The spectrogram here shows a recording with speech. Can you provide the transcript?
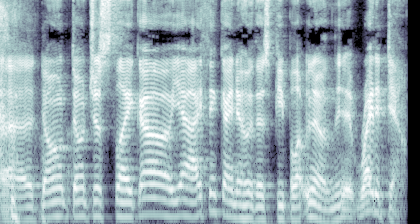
Uh, don't don't just like, oh yeah, I think I know who those people are. No, write it down.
